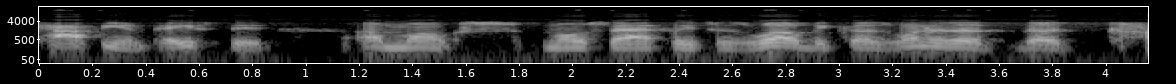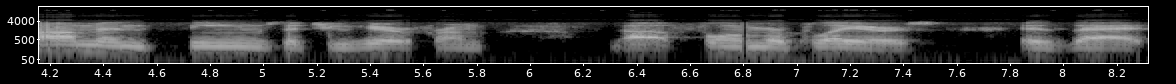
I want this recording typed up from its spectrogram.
copy and pasted amongst most athletes as well, because one of the, the common themes that you hear from uh, former players is that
